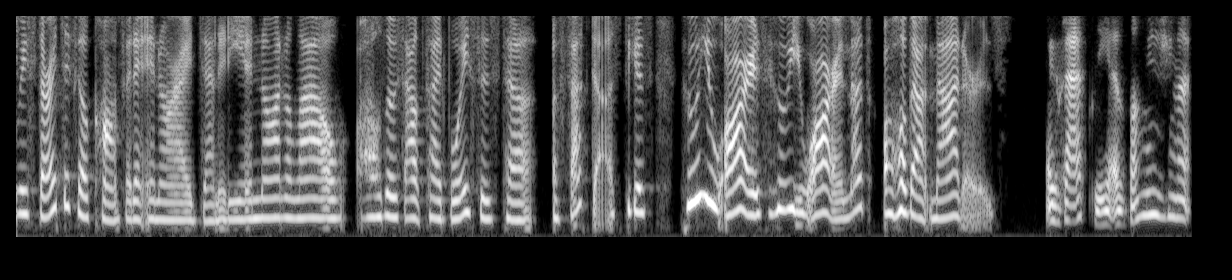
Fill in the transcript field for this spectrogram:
we start to feel confident in our identity and not allow all those outside voices to affect us because who you are is who you are. And that's all that matters. Exactly. As long as you're not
